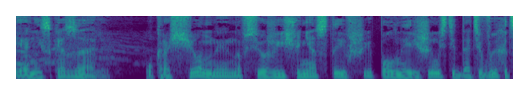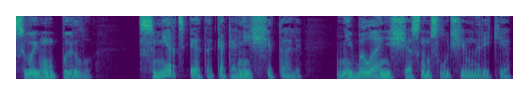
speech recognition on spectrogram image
И они сказали, укращенные, но все же еще не остывшие, полные решимости дать выход своему пылу. Смерть эта, как они считали, не была несчастным случаем на реке.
